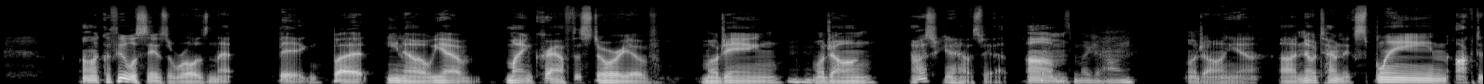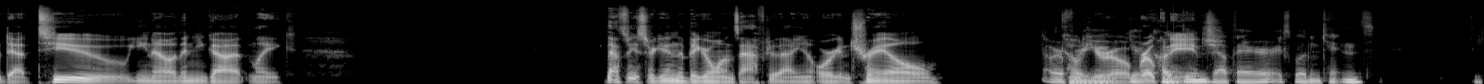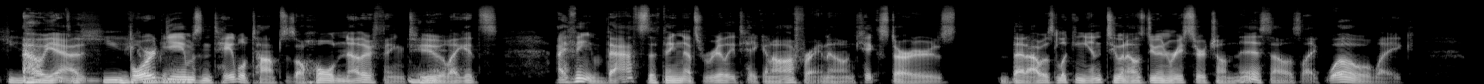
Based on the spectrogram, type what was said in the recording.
uh, Cthulhu Saves the World isn't that big, but you know, we have Minecraft, the story of Mojang, mm-hmm. Mojang. I always forget how to say that. Um, it's Mojang. Mojang, yeah. Uh, no Time to Explain, Octodad 2, you know, then you got like. That's when you start getting the bigger ones after that, you know, Oregon Trail, or Code Hero, your Broken Age. games out there, Exploding Kittens. Huge, oh yeah, huge board games and tabletops is a whole nother thing too. Yeah. Like it's I think that's the thing that's really taken off right now on Kickstarters that I was looking into and I was doing research on this. I was like, whoa, like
